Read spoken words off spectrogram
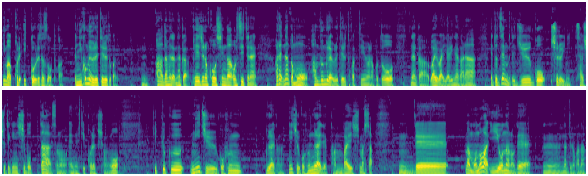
今これ1個売れたぞとか2個目売れてるとか。うん、あダメだ。なんかページの更新が追いついてない。あれ？なんかもう半分ぐらい売れてるとかっていうようなことをなんかワイワイやりながら、えっと、全部で15種類に最終的に絞ったその NFT コレクションを結局25分ぐらいかな。25分ぐらいで完売しました。うん、でまあ物は言いようなのでうん何ていうのかな。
